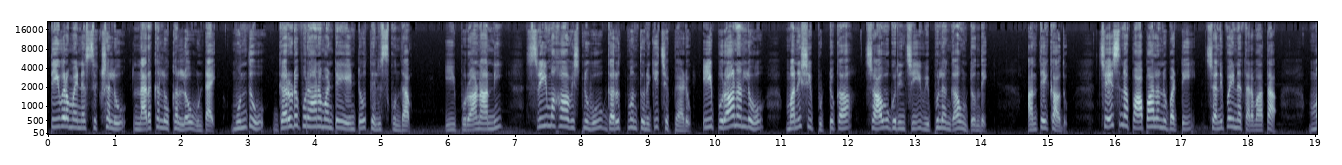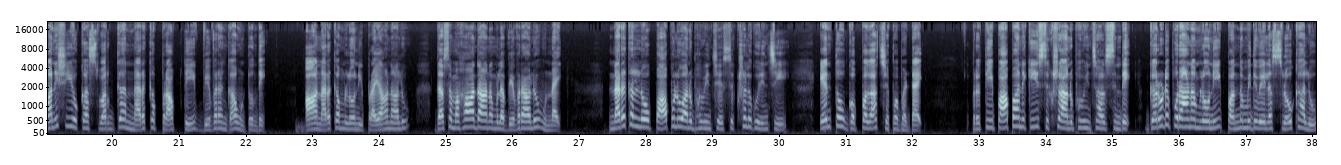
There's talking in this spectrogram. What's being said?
తీవ్రమైన శిక్షలు నరకలోకంలో ఉంటాయి. ముందు గరుడ పురాణమంటే ఏంటో తెలుసుకుందాం. ఈ పురాణాన్ని శ్రీమహావిష్ణువు గరుత్మంతునికి చెప్పాడు. ఈ పురాణంలో మనిషి పుట్టుక, చావు గురించి విపులంగా ఉంటుంది. అంతేకాదు, చేసిన పాపాలను బట్టి చనిపోయిన తర్వాత మనిషి యొక్క స్వర్గ నరక ప్రాప్తి వివరంగా ఉంటుంది. ఆ నరకంలోని ప్రయాణాలు, దశమహాదానముల వివరాలూ ఉన్నాయి. నరకంలో పాపులు అనుభవించే శిక్షల గురించి ఎంతో గొప్పగా చెప్పబడ్డాయి. ప్రతి పాపానికి శిక్ష అనుభవించాల్సిందే. గరుడ పురాణంలోని పంతొమ్మిది వేల శ్లోకాలు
